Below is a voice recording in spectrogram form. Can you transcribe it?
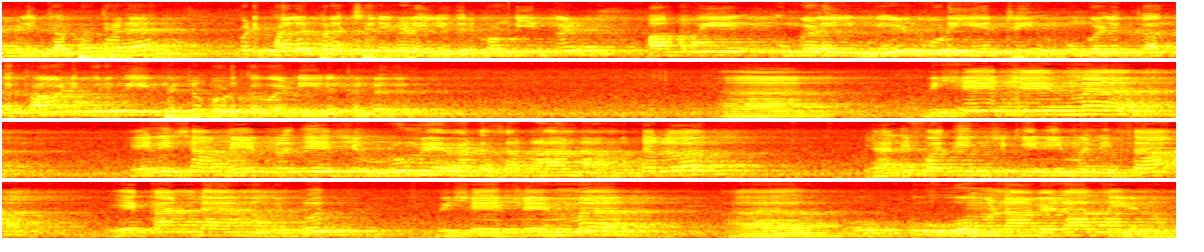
அளிக்கப்பட்டன இப்படி பல பிரச்சனைகளை எதிர்கொண்டீர்கள் ஆகவே உங்களை மீள்குடியேற்றி உங்களுக்கு அந்த காணி உரிமையை பெற்றுக் கொடுக்க வேண்டியிருக்கின்றது අ, විශේෂයෙන්ම ඒ නිසා මේ ප්‍රදේශ උරුමය වැඩසටහන අමතරව යලි පදිංචි කිරීම නිසා ඒ කණ්ඩායමකටුත් විශේෂයෙන්ම අ, ඔක්කු වුවමනා වෙලා තියෙනවා.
